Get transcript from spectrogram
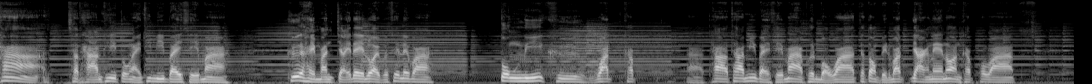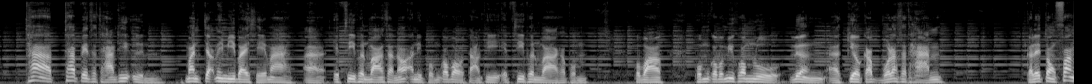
ถ้าสถานที่ตรงไหนที่มีใบเสมา คือให้มั่นใจได้ร้อยเปอร์เซ็นต์เลยว่า ตรงนี้คือวัดครับอ่าถ้าถ้ามีใบเสมาเพิ่นบอกว่าจะต้องเป็นวัดอย่างแน่นอนครับเพราะว่า ถ้าถ้าเป็นสถานที่อื่น มันจะไม่มีใบเสมาอ่าเอฟซีเพิ่นวางซะเนาะอันนี้ผมก็บอกตามที่เอฟซีเพิ่นว่าครับผมเพราะว่าผมก็บ่มีความรู้เรื่องเอ่อเกี่ยวกับโบราณสถาน ก็เลยต้องฟัง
